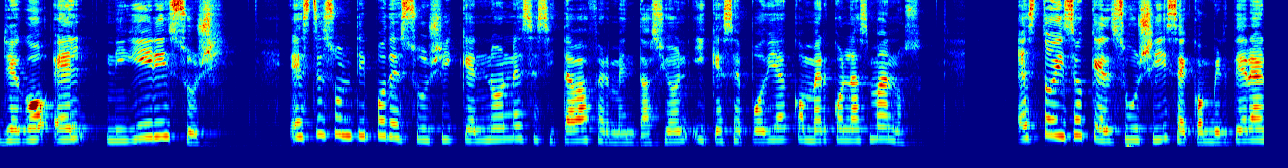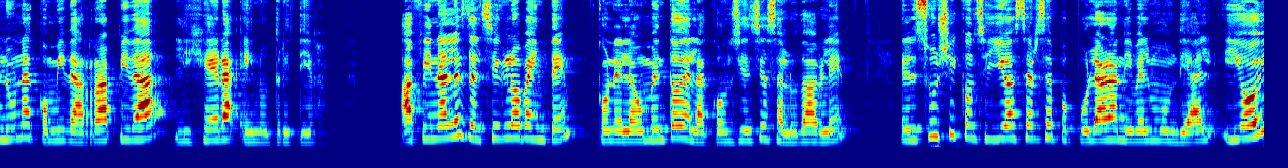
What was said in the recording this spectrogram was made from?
llegó el nigiri sushi. Este es un tipo de sushi que no necesitaba fermentación y que se podía comer con las manos. Esto hizo que el sushi se convirtiera en una comida rápida, ligera y nutritiva. A finales del siglo XX, con el aumento de la conciencia saludable, el sushi consiguió hacerse popular a nivel mundial y hoy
